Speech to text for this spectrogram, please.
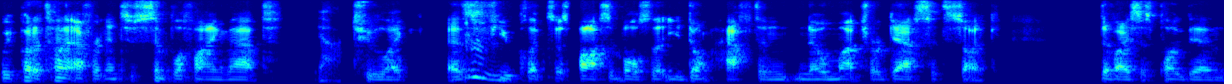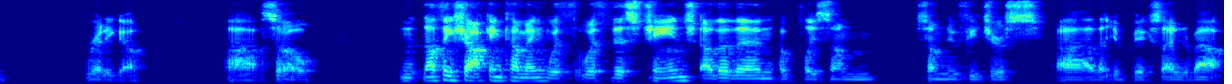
we put a ton of effort into simplifying that yeah. to like as few clicks as possible so that you don't have to know much or guess. It's like devices plugged in, ready to go. Uh, so nothing shocking coming with with this change other than hopefully some some new features uh, that you'll be excited about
